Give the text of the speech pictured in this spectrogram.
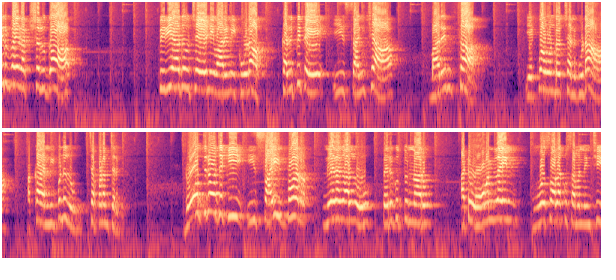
ఇరవై లక్షలుగా ఫిర్యాదు చేయని వారిని కూడా కలిపితే ఈ సంఖ్య మరింత ఎక్కువ ఉండొచ్చని కూడా అక్కడ నిపుణులు చెప్పడం జరిగింది. రోజు రోజుకి ఈ సైబర్ నేరగాళ్ళు పెరుగుతున్నారు. అటు ఆన్లైన్ మోసాలకు సంబంధించి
